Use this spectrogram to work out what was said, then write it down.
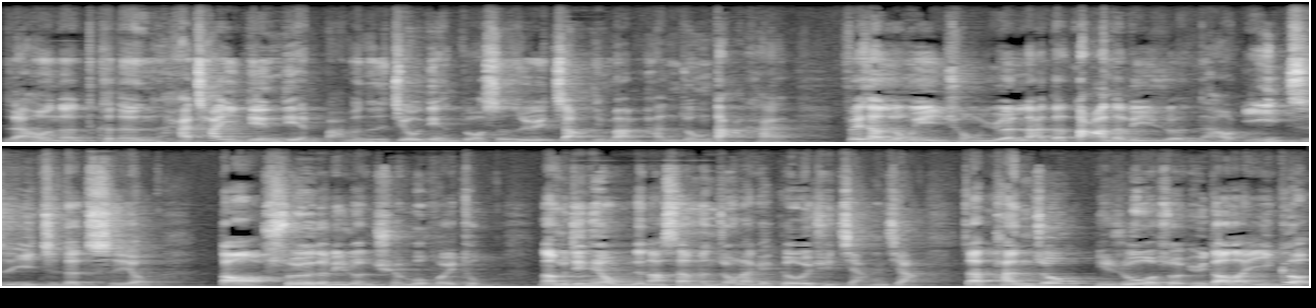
然后呢可能还差一点点，百分之九点多，甚至于涨停板盘中打开，非常容易从原来的大的利润，然后一直一直的持有到所有的利润全部回吐。那么今天我们就拿三分钟来给各位去讲一讲，在盘中你如果说遇到了一个、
